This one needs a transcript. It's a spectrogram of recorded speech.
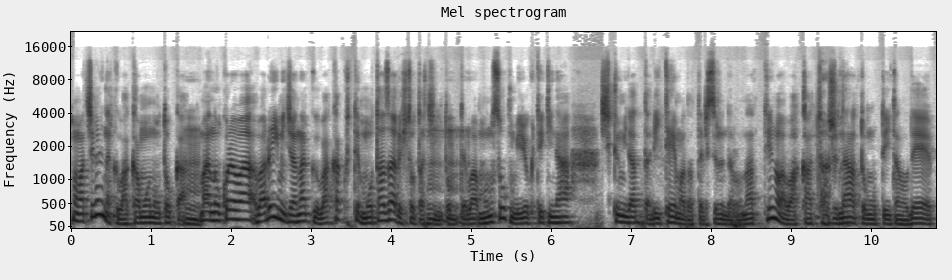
まあ間違いなく若者とか、まああのこれは悪い意味じゃなく若くて持たざる人たちにとってはものすごく魅力的な仕組みだったりテーマだったりするんだろうなっていうのは分かってるなと思っていたので、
